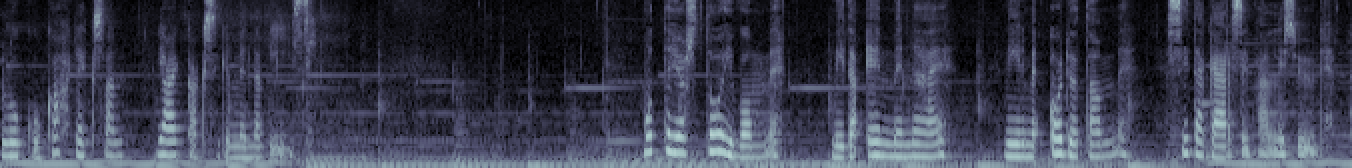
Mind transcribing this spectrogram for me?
luku 8 ja 25. Mutta jos toivomme, mitä emme näe, niin me odotamme sitä kärsivällisyydellä.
